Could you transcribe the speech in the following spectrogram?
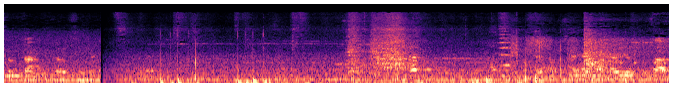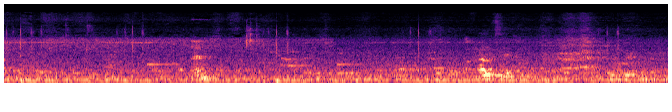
सरकार की तरफ़ से है है। हैं? कल से।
